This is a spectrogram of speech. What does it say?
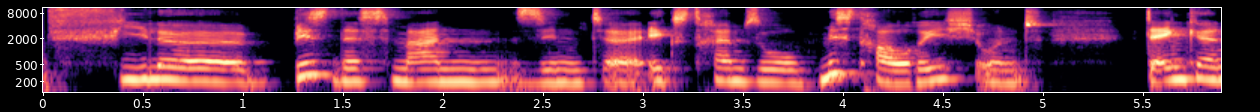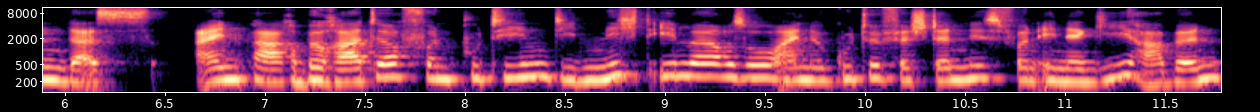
viele Businessmen sind äh, extrem so misstrauisch und denken, dass ein paar Berater von Putin, die nicht immer so eine gute Verständnis von Energie haben,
